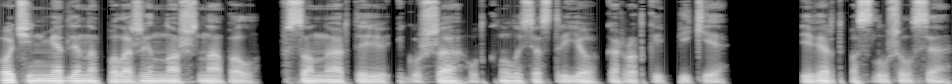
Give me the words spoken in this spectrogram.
Очень медленно положи нож на пол. В сонную артерию игуша уткнулось острие короткой пики. Иверт послушался.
